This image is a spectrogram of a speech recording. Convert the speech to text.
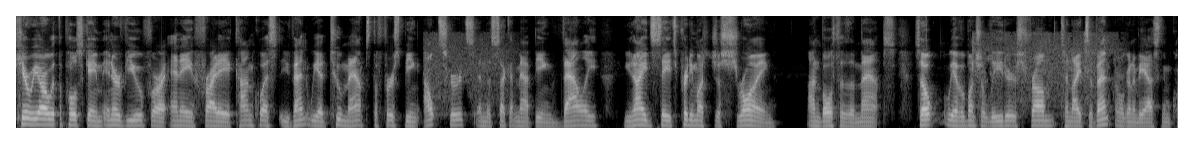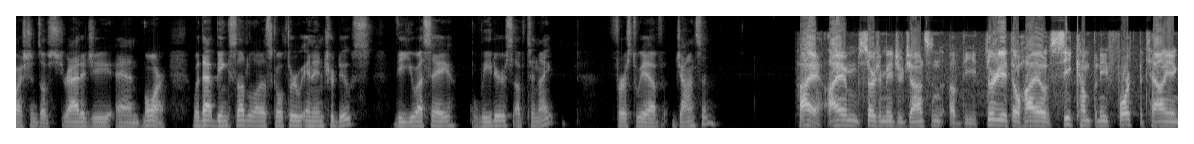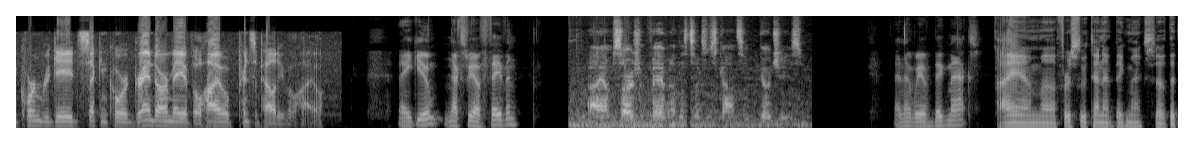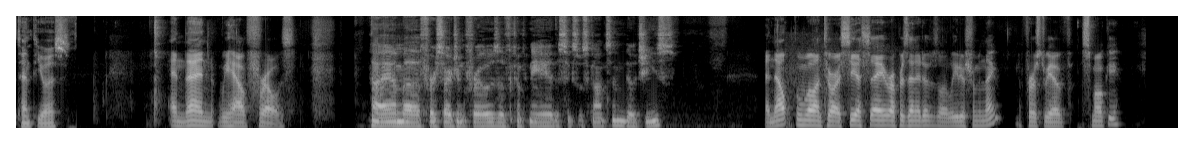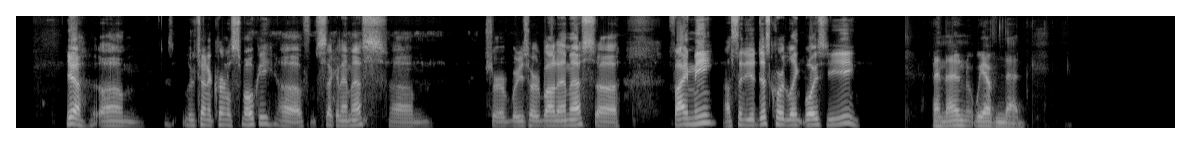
here we are with the post game interview for our NA Friday Conquest event. We had two maps, the first being Outskirts and the second map being Valley. United States pretty much destroying on both of the maps. So we have a bunch of leaders from tonight's event, and we're going to be asking them questions of strategy and more. With that being said, let us go through and introduce the USA leaders of tonight. First, we have Johnson. Hi, I am Sergeant Major Johnson of the 38th Ohio C Company, 4th Battalion, Corn Brigade, 2nd Corps, Grand Army of Ohio, Principality of Ohio. Thank you. Next, we have Faven. Hi, I'm Sergeant Faven of the 6th Wisconsin. Go Cheese. And then we have Big Max. I am uh, First Lieutenant Big Max of the 10th U.S. And then we have Froze. Hi, I'm uh, First Sergeant Froze of Company A of the 6th Wisconsin. Go Cheese. And now we'll move on to our CSA representatives, our leaders from the night. First, we have Smokey. Yeah, um, Lieutenant Colonel Smokey uh, from Second MS. Um, sure everybody's heard about MS. Uh, find me. I'll send you a Discord link, boys. Yee. And then we have Ned.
